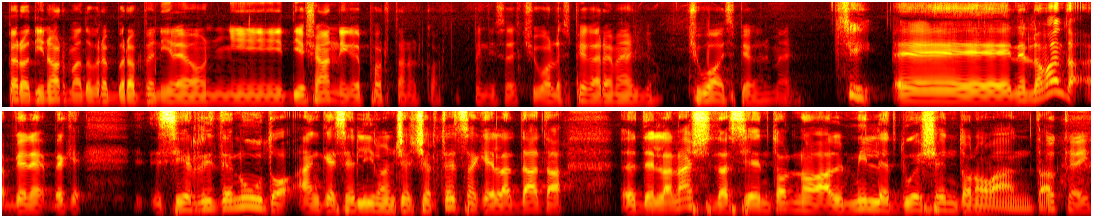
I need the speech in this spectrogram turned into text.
Però di norma dovrebbero avvenire ogni dieci anni che portano il corpo. Quindi se ci vuole spiegare meglio, ci vuoi spiegare meglio? Sì, eh, nel 90 avviene perché si è ritenuto, anche se lì non c'è certezza, che la data eh, della nascita sia intorno al 1290. Ok. Eh,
